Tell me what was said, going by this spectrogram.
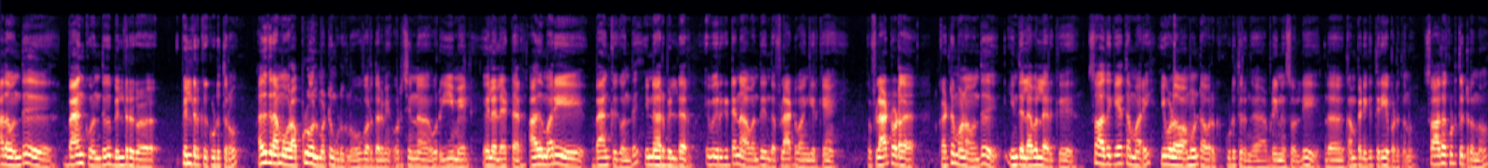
அதை வந்து பேங்க் வந்து பில்டருக்கு பில்டருக்கு கொடுத்துரும். அதுக்கு நம்ம ஒரு அப்ரூவல் மட்டும் கொடுக்கணும் ஒவ்வொரு தடவையும். ஒரு சின்ன ஒரு இமெயில் இல்லை லெட்டர் அது மாதிரி பேங்க்குக்கு வந்து இன்னார் பில்டர் இவர்கிட்ட நான் வந்து இந்த ஃப்ளாட் வாங்கியிருக்கேன். இந்த ஃப்ளாட்டோட கட்டுமானம் வந்து இந்த லெவலில் இருக்குது ஸோ அதுக்கேற்ற மாதிரி இவ்வளோ அமௌண்ட் அவருக்கு கொடுத்துருங்க அப்படின்னு சொல்லி இந்த கம்பெனிக்கு தெரியப்படுத்தணும். ஸோ அதை கொடுத்துட்டு இருந்தோம்.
